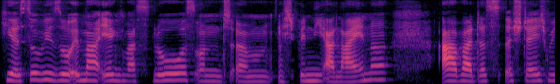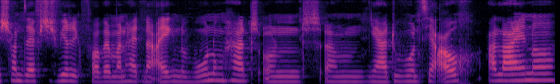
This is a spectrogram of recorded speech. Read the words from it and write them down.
hier ist sowieso immer irgendwas los und ähm, ich bin nie alleine. Aber das äh, stelle ich mir schon sehr schwierig vor, wenn man halt eine eigene Wohnung hat. Und ähm, ja, du wohnst ja auch alleine.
